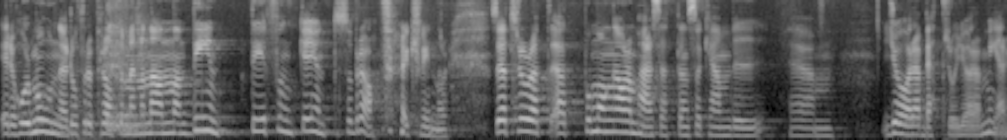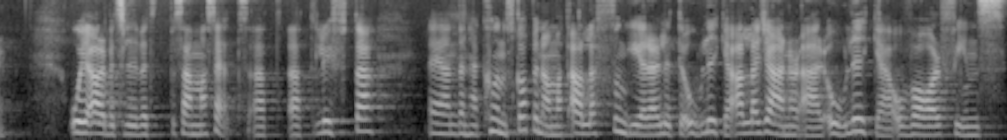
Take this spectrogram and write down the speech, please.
är det hormoner, då får du prata med någon annan. Det, inte, det funkar ju inte så bra för kvinnor. Så jag tror att, att på många av de här sätten så kan vi eh, göra bättre och göra mer. Och i arbetslivet på samma sätt, att, att lyfta Ehm, den här kunskapen om att alla fungerar lite olika, alla hjärnor är olika och var finns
